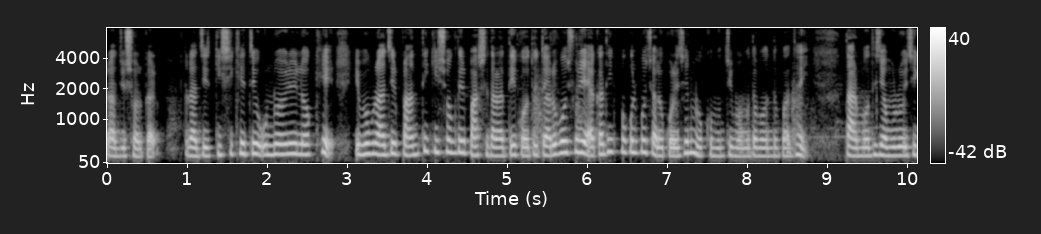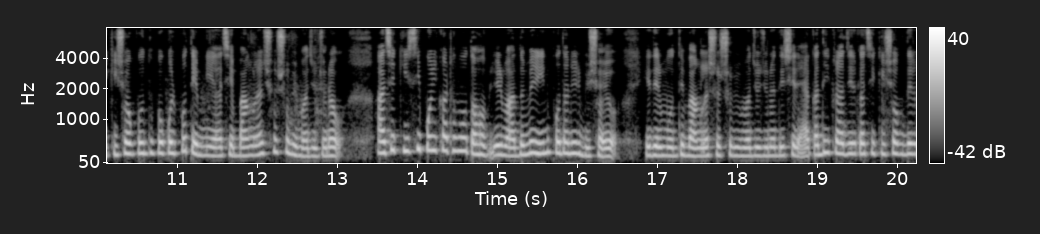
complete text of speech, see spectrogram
রাজ্য সরকার। রাজ্যের কৃষিক্ষেত্রে উন্নয়নের লক্ষ্যে এবং রাজ্যের প্রান্তিক কৃষকদের পাশে দাঁড়াতে গত তেরো বছরে একাধিক প্রকল্প চালু করেছেন মুখ্যমন্ত্রী মমতা বন্দ্যোপাধ্যায়। তার মধ্যে যেমন রয়েছে কৃষক বন্ধু প্রকল্প, তেমনি আছে বাংলার শস্য বীমা যোজনাও। আছে কৃষি পরিকাঠামো তহবিলের মাধ্যমে ঋণ প্রদানের বিষয়ও। এদের মধ্যে বাংলা শস্য বীমা যোজনা দেশের একাধিক রাজ্যের কাছে কৃষকদের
